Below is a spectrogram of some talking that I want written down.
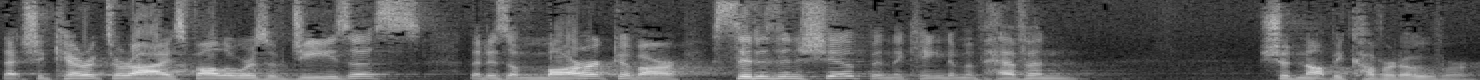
that should characterize followers of Jesus, that is a mark of our citizenship in the kingdom of heaven, should not be covered over.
